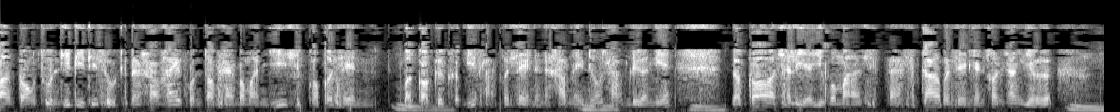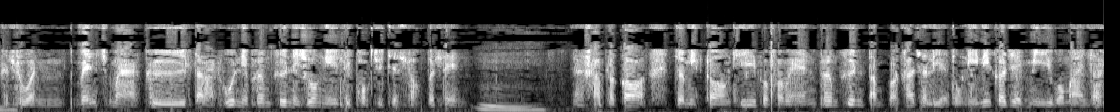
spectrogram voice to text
บางกองทุนที่ดีที่สุดนะครับ ให้ผลตอบแทนประมาณ 20 กว่าเปอร์เซ็นต์บางกองเกือบเกือบ23เปอร์เซ็นต์นะครับ ในช่วงสามเดือนเนี้ยอืมแล้วก็เฉลี่ยอยู่ประมาณ 18-19เปอร์เซ็นต์กันค่อนข้างเยอะอืมส่วนเบนช์มาร์คือตลาดหุ้นเนี่ยเพิ่มขึ้นในช่วงนี้ 16.72เปอร์เซ็นต์อืมนะครับแล้วก็จะมีกองที่ performance เพิ่มขึ้นต่ำกว่าค่าเฉลี่ยตรงนี้นี่ก็จะมีอยู่ประมาณสัก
